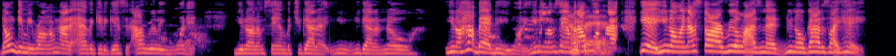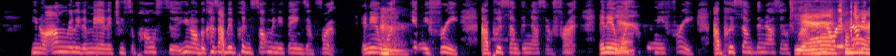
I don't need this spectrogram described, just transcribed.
don't get me wrong. I'm not an advocate against it. I really want it. You know what I'm saying? But you gotta you you gotta know. You know how bad do you want it? You know what I'm saying? But How I want my yeah. You know, and I started realizing that you know God is like, hey, you know, I'm really the man that you're supposed to. You know, because I've been putting so many things in front. And then once you Mm, get me free, I put something else in front. And then once yeah. you get me free, I put something else in front. You know, Yeah. Come not even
